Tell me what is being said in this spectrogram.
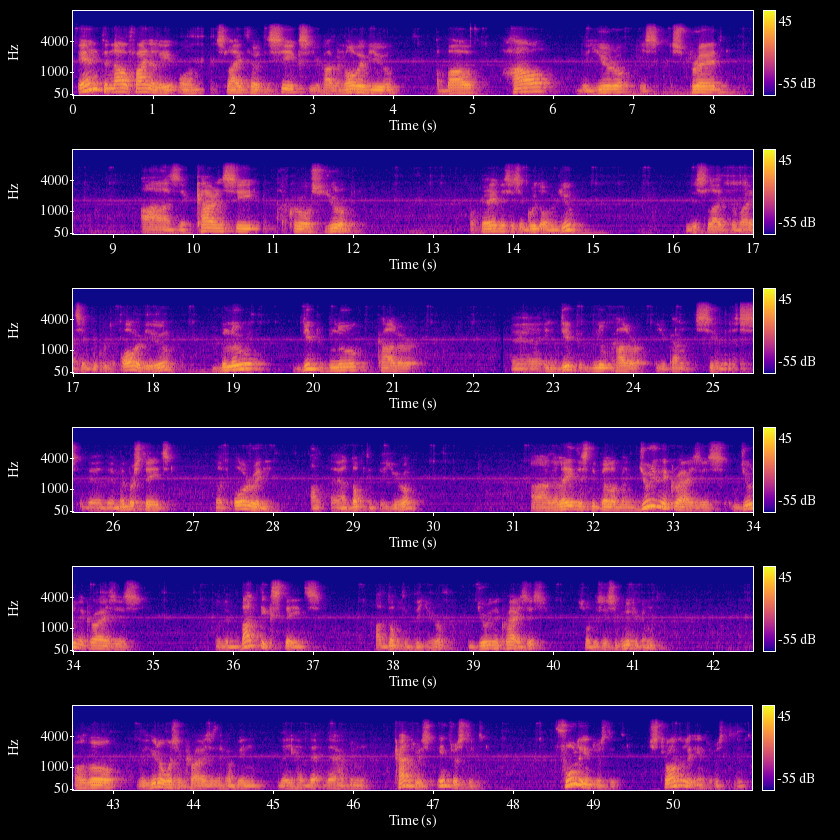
And now finally, on slide 36, you have an overview about how the euro is spread as a currency across Europe. Okay, this is a good overview. This slide provides a good overview. Blue, deep blue color. Uh, in deep blue color, you can see this, the, the member states that already uh, adopted the euro. Uh, the latest development during the crisis, during the crisis, the Baltic states adopted the euro during the crisis, so this is significant. Although the euro was in crisis, there have been they have there have been countries interested, fully interested, strongly interested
